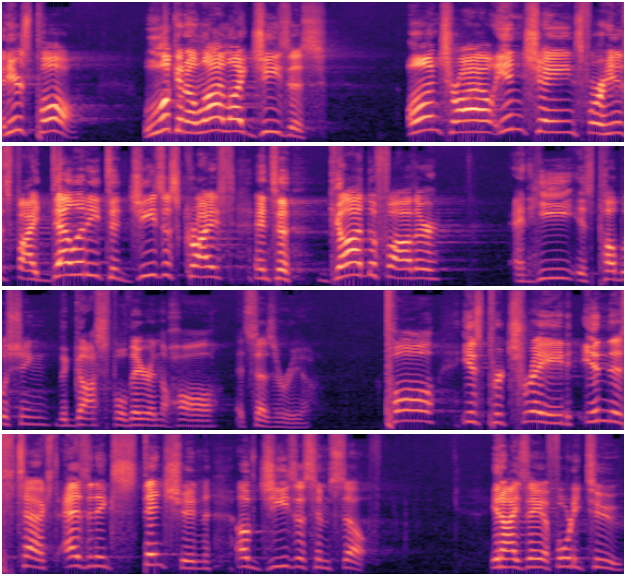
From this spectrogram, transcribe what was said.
And here's Paul, looking a lot like Jesus, on trial in chains for his fidelity to Jesus Christ and to God the Father. And he is publishing the gospel there in the hall at Caesarea. Paul is portrayed in this text as an extension of Jesus himself. In Isaiah 42,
